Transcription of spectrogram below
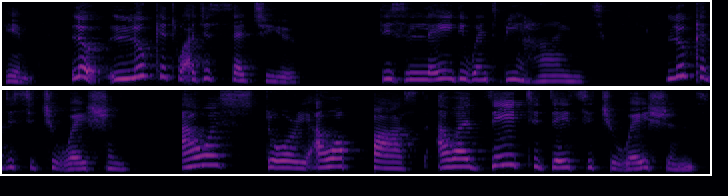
him. Look, look at what I just said to you. This lady went behind. Look at the situation. Our story, our past, our day to day situations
